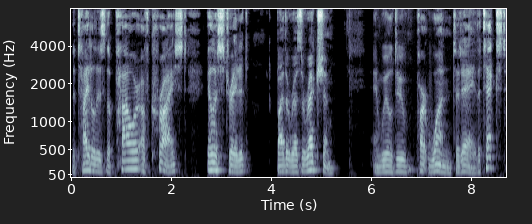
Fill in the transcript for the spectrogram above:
The title is The Power of Christ Illustrated by the Resurrection. And we'll do part one today. The text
